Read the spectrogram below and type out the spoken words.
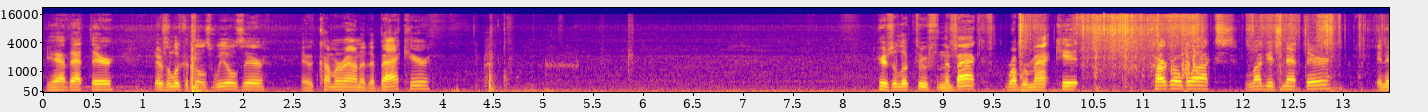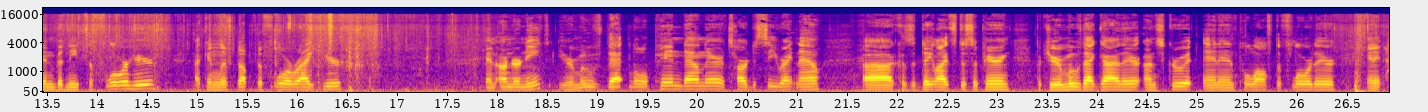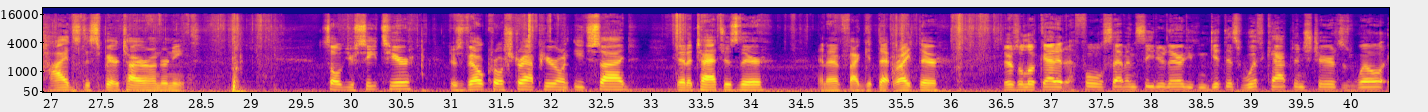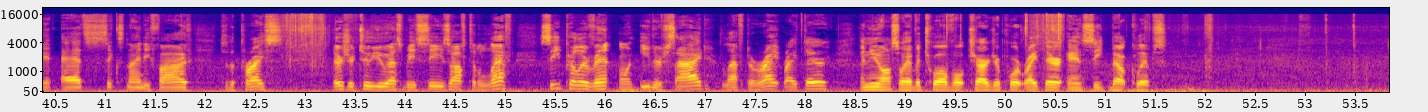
You have that there. There's a look at those wheels there. They would come around to the back here. Here's a look through from the back, rubber mat kit, cargo blocks, luggage net there, and then beneath the floor here, I can lift up the floor right here. And underneath, you remove that little pin down there. It's hard to see right now because uh, the daylight's disappearing, but you remove that guy there, unscrew it, and then pull off the floor there, and it hides the spare tire underneath. So your seats here, there's Velcro strap here on each side that attaches there. And if I get that right there, there's a look at it, a full seven seater there. You can get this with captain's chairs as well. It adds 695 to the price. There's your two USB-Cs off to the left. C-pillar vent on either side, left or right, right there. And you also have a 12 volt charger port right there and seat belt clips.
